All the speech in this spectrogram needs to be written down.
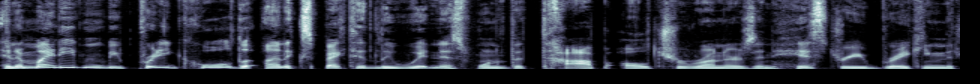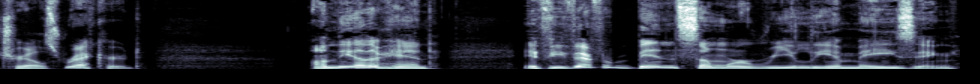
And it might even be pretty cool to unexpectedly witness one of the top ultra runners in history breaking the trail's record. On the other hand, if you've ever been somewhere really amazing,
